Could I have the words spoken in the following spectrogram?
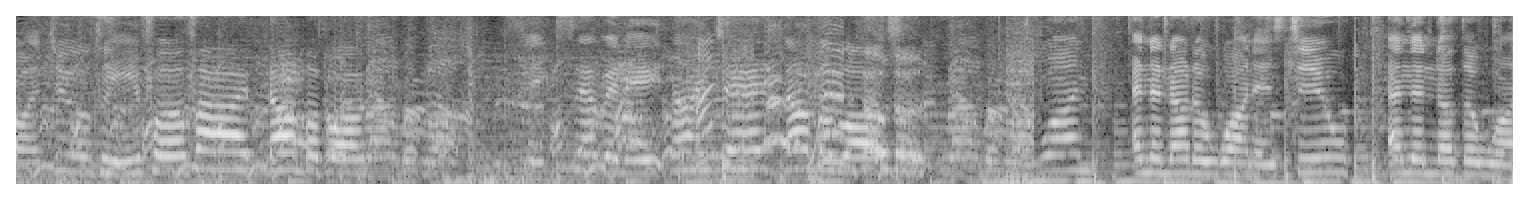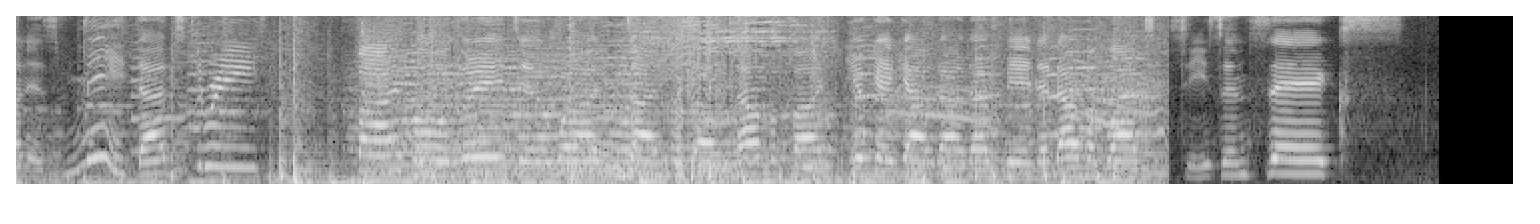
One, two, three, four, five, Numberblocks. Six, seven, eight, nine, ten, Numberblocks. One, and another one is two, and another one is me. That's three. Five, four, three, two, one. Time for some number five. You can count on us being the Numberblocks. Season six.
